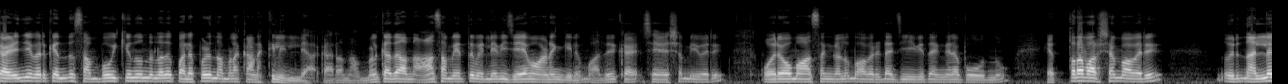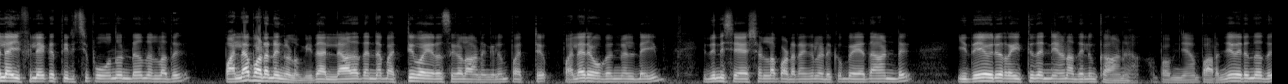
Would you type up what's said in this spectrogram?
കഴിഞ്ഞ് ഇവർക്ക് എന്ത് സംഭവിക്കുന്നു എന്നുള്ളത് പലപ്പോഴും നമ്മളെ കണക്കിലില്ല. കാരണം നമ്മൾക്കത് ആ സമയത്ത് വലിയ വിജയമാണെങ്കിലും അത് ശേഷം ഇവർ ഓരോ മാസങ്ങളും അവരുടെ ജീവിതം എങ്ങനെ പോകുന്നു എത്ര വർഷം അവർ ഒരു നല്ല ലൈഫിലേക്ക് തിരിച്ചു പോകുന്നുണ്ട് എന്നുള്ളത് പല പഠനങ്ങളും ഇതല്ലാതെ തന്നെ മറ്റ് വൈറസുകളാണെങ്കിലും മറ്റ് പല രോഗങ്ങളുടെയും ഇതിന് ശേഷമുള്ള പഠനങ്ങൾ എടുക്കുമ്പോൾ ഏതാണ്ട് ഇതേ ഒരു റേറ്റ് തന്നെയാണ് അതിലും കാണുക. അപ്പം ഞാൻ പറഞ്ഞു വരുന്നത്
